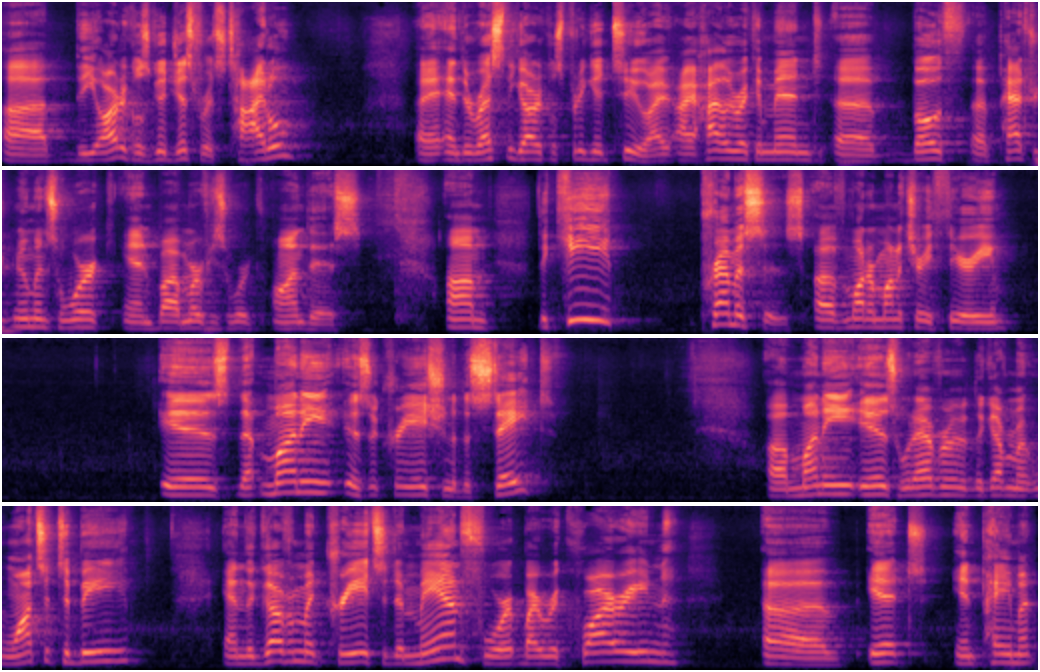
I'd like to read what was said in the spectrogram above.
Uh, the article is good just for its title, uh, and the rest of the article is pretty good too. I, I highly recommend uh, both uh, Patrick Newman's work and Bob Murphy's work on this. Um, the key premises of modern monetary theory is that money is a creation of the state. Uh, money is whatever the government wants it to be, and the government creates a demand for it by requiring uh, it in payment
